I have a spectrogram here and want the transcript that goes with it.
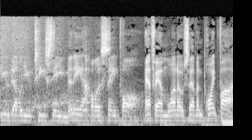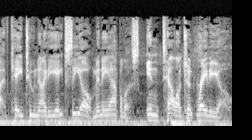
WWTC Minneapolis St. Paul, FM 107.5, K298CO Minneapolis, Intelligent Radio.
